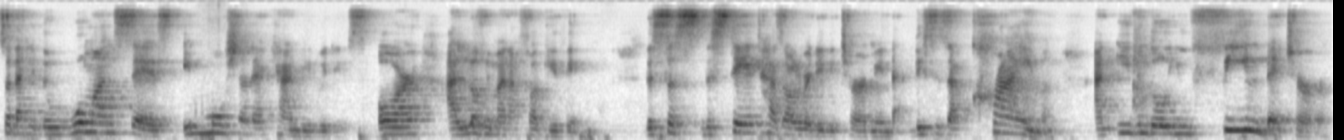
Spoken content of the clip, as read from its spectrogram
so that if the woman says, emotionally, I can't deal with this, or I love him and I forgive him, the, the state has already determined that this is a crime. And even though you feel better,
